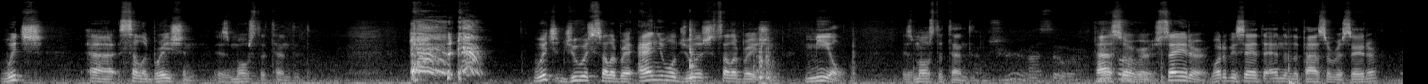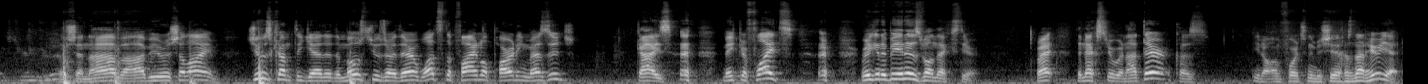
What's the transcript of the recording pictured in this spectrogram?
which uh, celebration is most attended? which Jewish celebration, annual Jewish celebration, meal, is most attended? I'm sure. Passover. Passover, Seder. What do we say at the end of the Passover Seder? Next year in Jerusalem. L'shana ba'ah b'Yerushalayim. Jews come together. The most Jews are there. What's the final parting message? Guys, make your flights. we're going to be in Israel next year, right? The next year we're not there because, you know, unfortunately Mashiach is not here yet.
